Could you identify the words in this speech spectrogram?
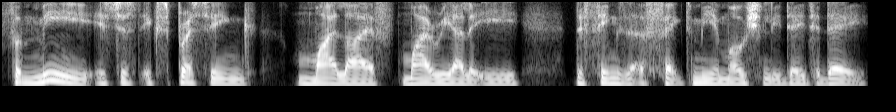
for me, it's just expressing my life, my reality, the things that affect me emotionally day to day.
